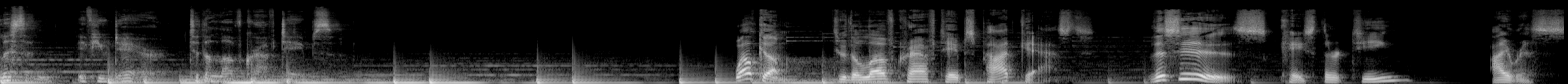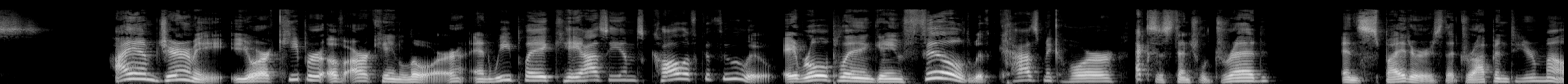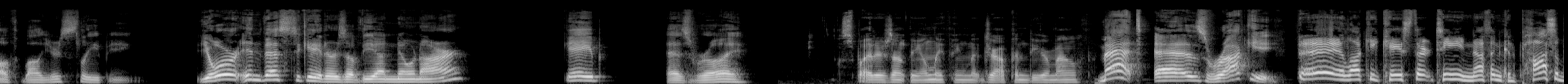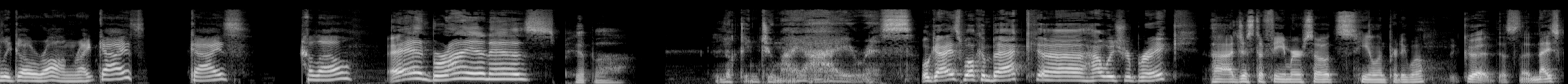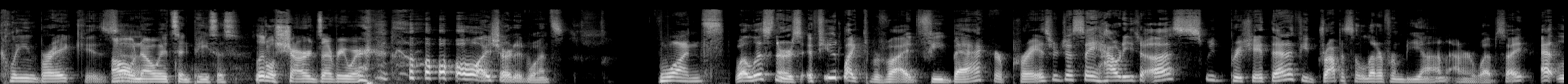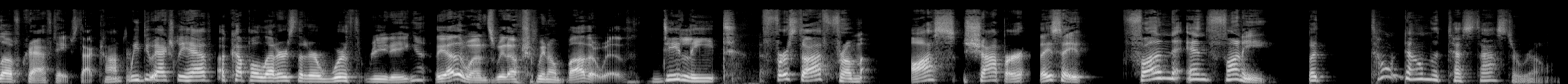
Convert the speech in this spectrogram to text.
Listen, if you dare, to the Lovecraft tapes. Welcome to the Lovecraft Tapes podcast. This is Case 13 Iris. I am Jeremy, your keeper of arcane lore, and we play Chaosium's Call of Cthulhu, a role playing game filled with cosmic horror, existential dread, and spiders that drop into your mouth while you're sleeping. Your investigators of the unknown are Gabe as Roy, Spiders aren't the only thing that drop into your mouth. Matt as Rocky, Hey, lucky case 13. Nothing could possibly go wrong, right, guys? Guys? Hello? and Brian as Pippa. Look into my iris. Well, guys, welcome back. Uh, how was your break? Uh, just a femur, so it's healing pretty well. Good. That's a nice clean break. Is Oh uh, no, it's in pieces. Little shards everywhere. oh, I sharded once. Once. Well, listeners, if you'd like to provide feedback or praise or just say howdy to us, we'd appreciate that if you drop us a letter from beyond on our website at lovecrafttapes.com. We do actually have a couple letters that are worth reading. The other ones we don't we don't bother with. Delete. First off, from Os Shopper, they say fun and funny, but tone down the testosterone.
